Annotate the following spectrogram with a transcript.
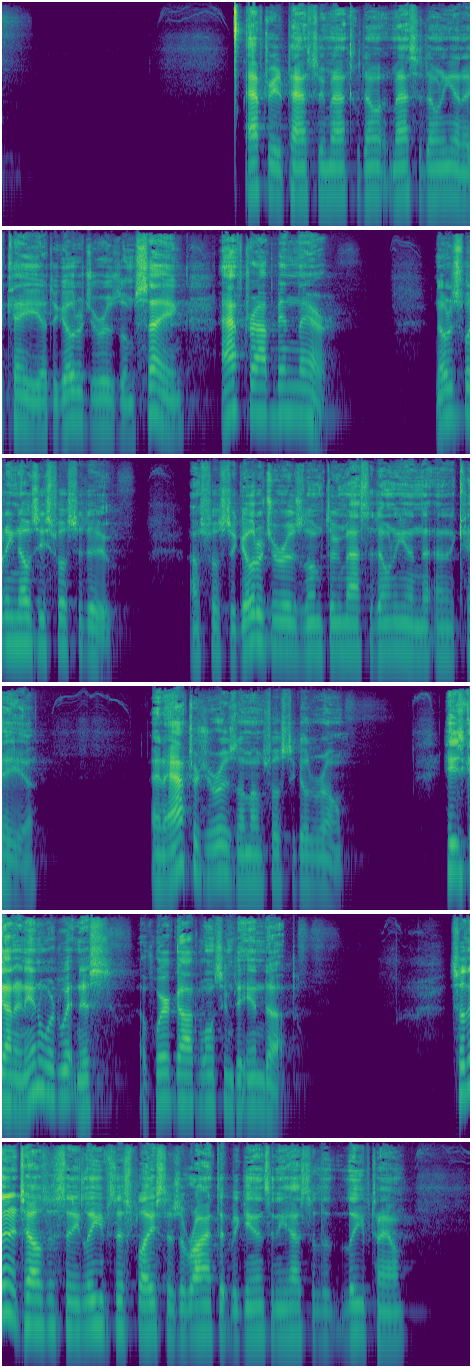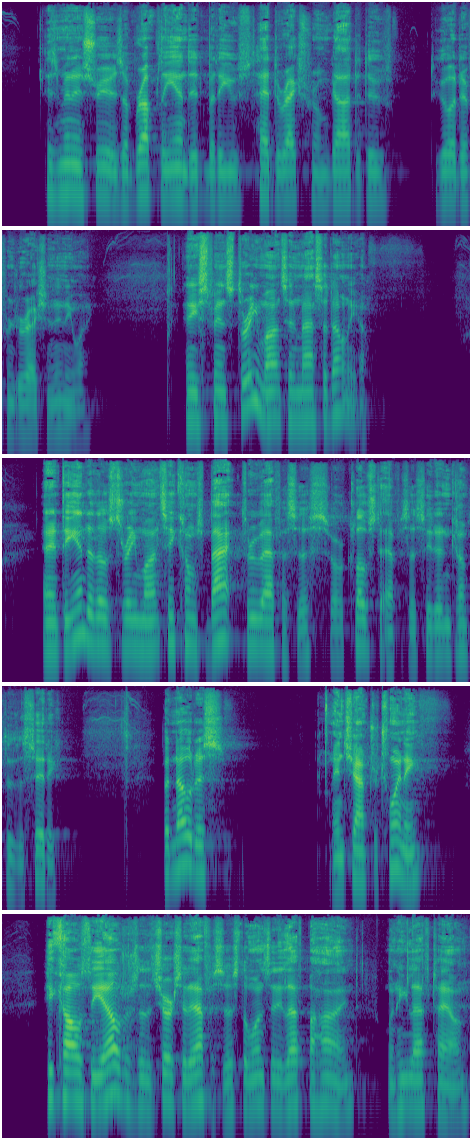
After he had passed through Macedonia and Achaia to go to Jerusalem, saying, After I've been there, notice what he knows he's supposed to do. I'm supposed to go to Jerusalem through Macedonia and Achaia. And after Jerusalem, I'm supposed to go to Rome. He's got an inward witness of where God wants him to end up. So then it tells us that he leaves this place. There's a riot that begins, and he has to leave town. His ministry is abruptly ended, but he had direction from God to do to go a different direction anyway. And he spends three months in Macedonia. And at the end of those three months, he comes back through Ephesus, or close to Ephesus. He didn't come through the city. But notice in chapter 20, he calls the elders of the church at Ephesus, the ones that he left behind when he left town,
